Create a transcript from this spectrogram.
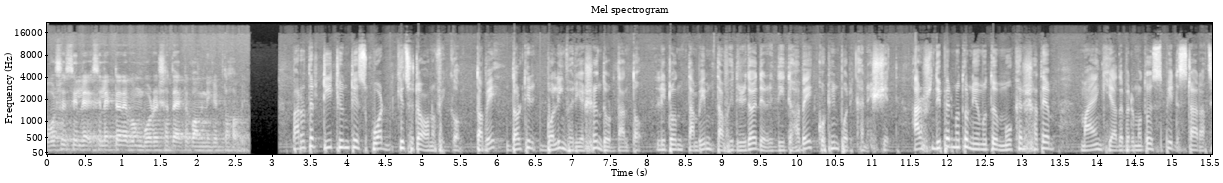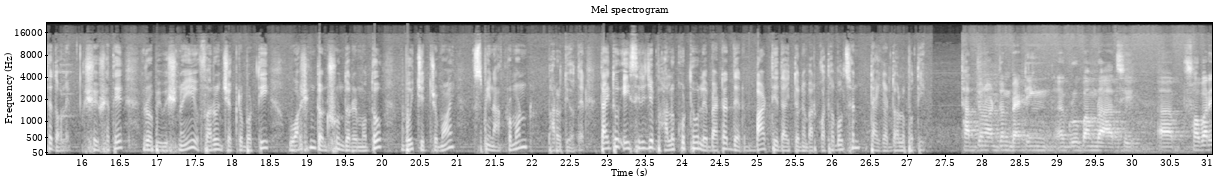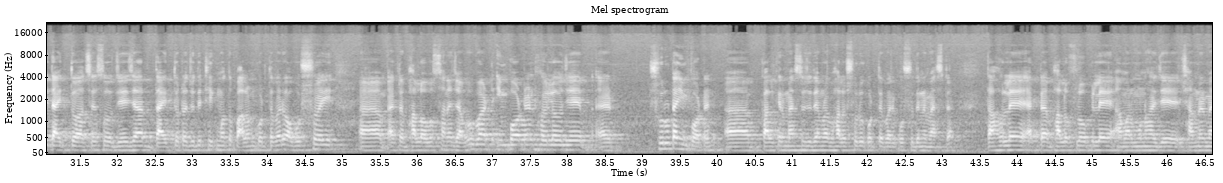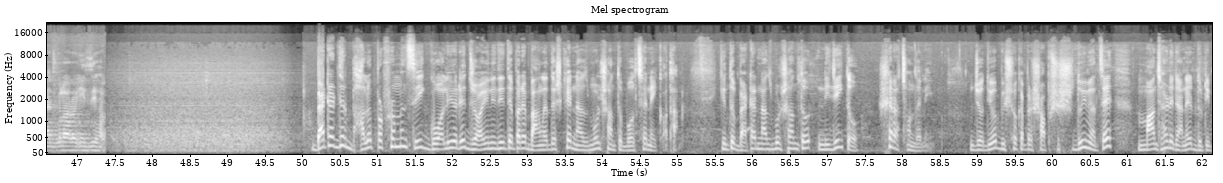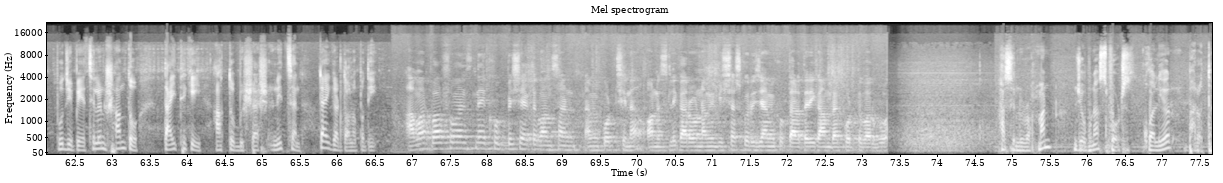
অবশ্যই সিলেক্টর এবং বোর্ডের সাথে একটা কমিউনিকেট তো হবে ভারতের টি টোয়েন্টি স্কোয়াড কিছুটা অনভিজ্ঞ, তবে দলটির বোলিং ভেরিয়েশন দুর্দান্ত। লিটন তামিম তাফিদ হৃদয়দের দিতে হবে কঠিন পরীক্ষা নিশ্চিত। আরশদীপের মতো নিয়মিত মুখের সাথে মায়াঙ্ক যাদবের মতো স্পিড স্টার আছে দলে। সেই সাথে রবি বিষ্ণয়ী ভারুণ চক্রবর্তী, ওয়াশিংটন সুন্দরের মতো বৈচিত্র্যময় স্পিন আক্রমণ ভারতীয়দের। তাই তো এই সিরিজে ভালো করতে হলে ব্যাটারদের বাড়তি দায়িত্ব নেবার কথা বলছেন টাইগার দলপতি। সাতজন, আটজন ব্যাটিং গ্রুপ আমরা আছি। সবারই দায়িত্ব আছে সো যে যার দায়িত্বটা যদি ঠিকমতো পালন করতে পারে, অবশ্যই একটা ভালো অবস্থানে যাব। বাট ইম্পর্টেন্ট হইল যে শুরুটা ইম্পর্টেন্ট কালকের ম্যাচটা যদি আমরা ভালো শুরু করতে পারি, পরশু দিনের ম্যাচটা তাহলে একটা ভালো ফ্লো পেলে আমার মনে হয় যে সামনের ম্যাচগুলো আরও ইজি হবে। ব্যাটারদের ভালো পারফরমেন্সই গোয়ালিয়রে জয় এনে দিতে পারে বাংলাদেশকে, নাজমুল শান্ত বলছেন এই কথা। কিন্তু ব্যাটার নাজমুল শান্ত নিজেই তো সেরা ছন্দে নেই। যদিও বিশ্বকাপের সবশেষ দুই ম্যাচে মাঝারি রানের দুটি পুঁজি পেয়েছিলেন শান্ত তাই থেকেই আত্মবিশ্বাস নিচ্ছেন টাইগার দলপতি। আমার পারফরমেন্স নিয়ে খুব বেশি একটা কনসার্ন আমি করছি না অনেস্টলি কারণ আমি বিশ্বাস করি যে আমি খুব তাড়াতাড়ি কাম করতে পারব। হাসিনুর রহমান যমুনা স্পোর্টস গোয়ালিয়র ভারত।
